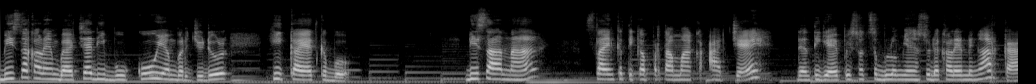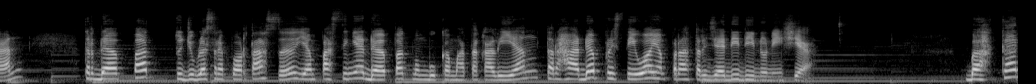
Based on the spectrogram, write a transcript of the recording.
bisa kalian baca di buku yang berjudul Hikayat Kebo. Di sana, selain ketika pertama ke Aceh dan tiga episode sebelumnya yang sudah kalian dengarkan, terdapat 17 reportase yang pastinya dapat membuka mata kalian terhadap peristiwa yang pernah terjadi di Indonesia. Bahkan,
